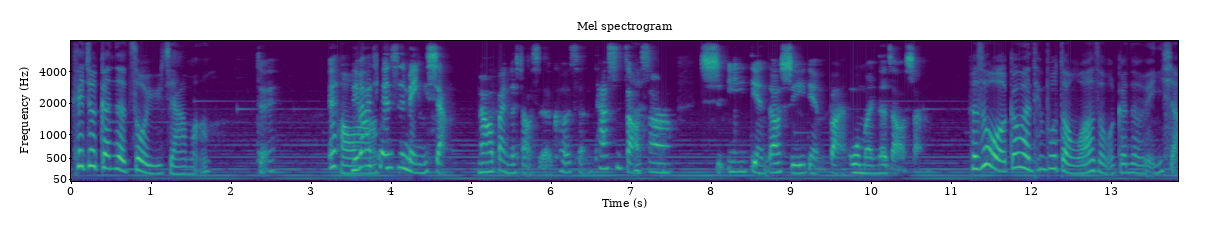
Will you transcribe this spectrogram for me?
可以就跟着做瑜伽吗？对，哎，礼拜天是冥想，然后半个小时的课程，它是早上十一点到十一点半，我们的早上。可是我根本听不懂，我要怎么跟着冥想？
